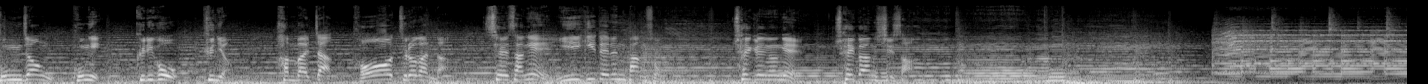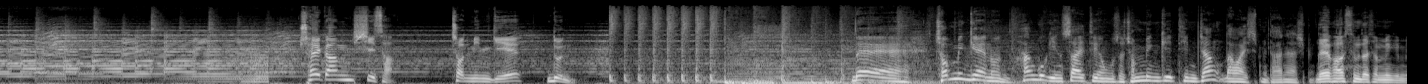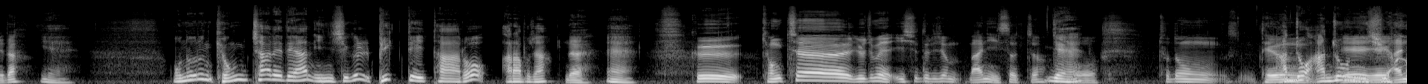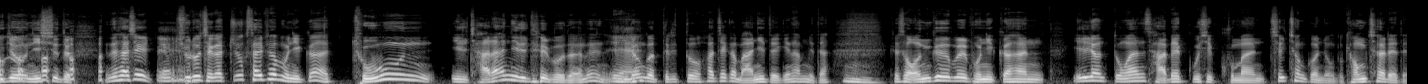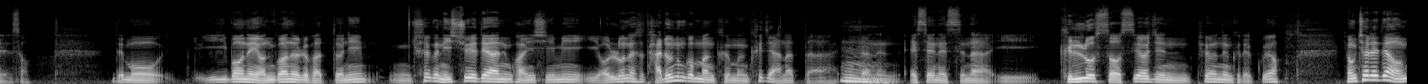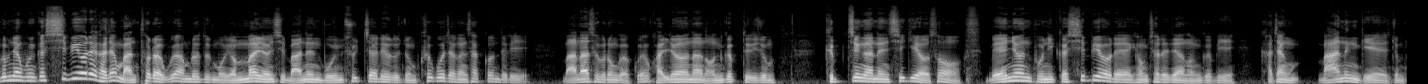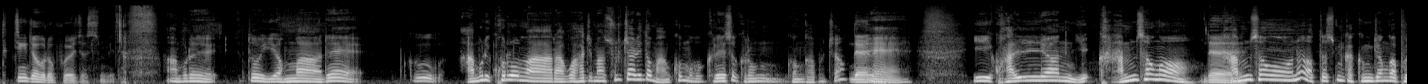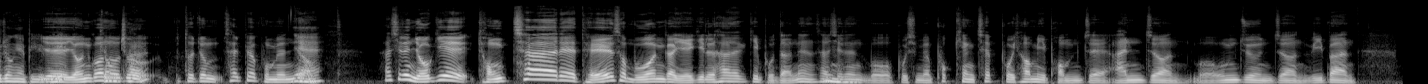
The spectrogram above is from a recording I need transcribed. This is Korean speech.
공정, 공익, 그리고 균형. 한 발짝 더 들어간다. 세상에 이익이 되는 방송. 최경영의 최강 시사. 최강 시사. 전민기의 눈. 네. 전민기의 눈, 한국인사이트 연구소 전민기 팀장 나와 있습니다. 안녕하십니까. 네, 반갑습니다. 전민기입니다. 예. 오늘은 경찰에 대한 인식을 빅데이터로 알아보자. 네. 예. 그 경찰 요즘에 이슈들이 좀 많이 있었죠. 예. 뭐 초동 대응 안, 좋, 안 좋은 예, 이슈. 예, 안 좋은 이슈들. 근데 사실 예. 주로 제가 쭉 살펴보니까 좋은 일, 잘한 일들보다는 예. 이런 것들이 또 화제가 많이 되긴 합니다. 음. 그래서 언급을 보니까 한 1년 동안 499만 7천 건 정도 경찰에 대해서. 근데 뭐 이번에 연관어를 봤더니 음, 최근 이슈에 대한 관심이 이 언론에서 다루는 것만큼은 크지 않았다. 일단은 음. SNS나 이 글로써 쓰여진 표현은 그랬고요. 경찰에 대한 언급량 보니까 12월에 가장 많더라고요. 아무래도 뭐 연말 연시 많은 모임 술자리로 좀 크고 작은 사건들이 많아서 그런 것 같고요. 관련한 언급들이 좀 급증하는 시기여서 매년 보니까 12월에 경찰에 대한 언급이 가장 많은 게 좀 특징적으로 보여졌습니다. 아무래 도 연말에 그 아무리 코로나라고 하지만 술자리도 많고 뭐 그래서 그런 건가 보죠. 네. 예. 이 관련 감성어, 네. 감성어는 어떻습니까? 긍정과 부정의 비율이. 예, 경찰. 연관어도부터 좀 살펴보면요. 예. 사실은 여기에 경찰에 대해서 무언가 얘기를 하기보다는 사실은 음. 뭐 보시면 폭행, 체포, 혐의, 범죄, 안전, 뭐 음주운전, 위반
